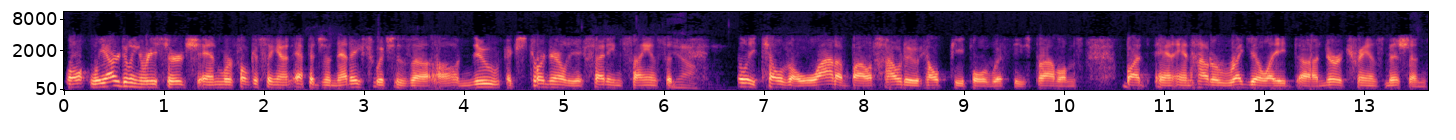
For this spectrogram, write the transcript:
Well, we are doing research, and we're focusing on epigenetics, which is a, a new, extraordinarily exciting science that yeah really tells a lot about how to help people with these problems, but and, and how to regulate uh, neurotransmission.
